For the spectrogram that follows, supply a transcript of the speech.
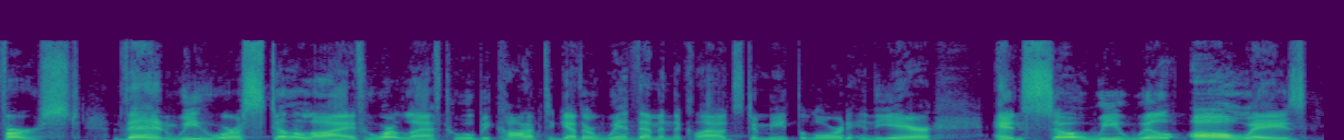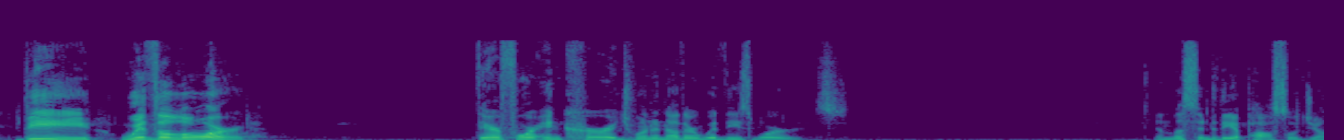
first. Then we who are still alive, who are left, who will be caught up together with them in the clouds to meet the Lord in the air, and so we will always be with the Lord. Therefore, encourage one another with these words. And listen to the Apostle John.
